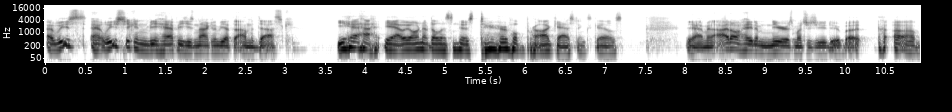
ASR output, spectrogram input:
At least, at least you can be happy he's not going to be at the on the desk. Yeah, yeah, we won't have to listen to his terrible broadcasting skills. Yeah, I mean, I don't hate him near as much as you do, but um,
